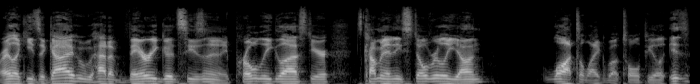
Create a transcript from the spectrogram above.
right? Like he's a guy who had a very good season in a pro league last year. He's coming in. He's still really young. A lot to like about Tolopilo. Is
